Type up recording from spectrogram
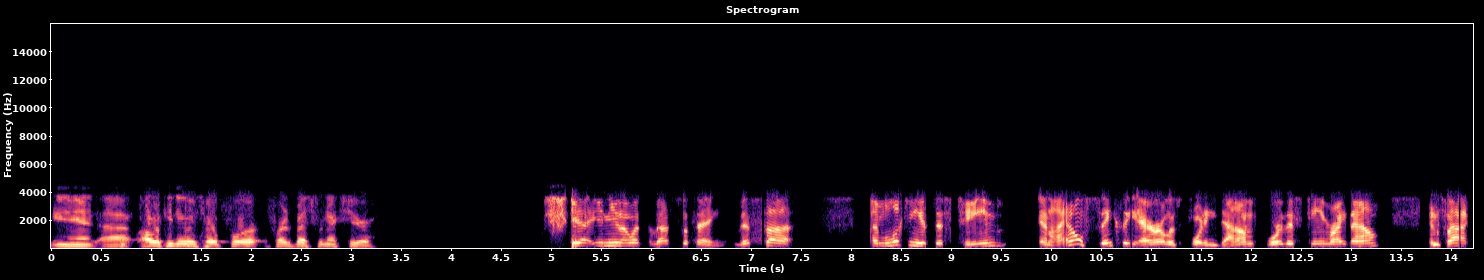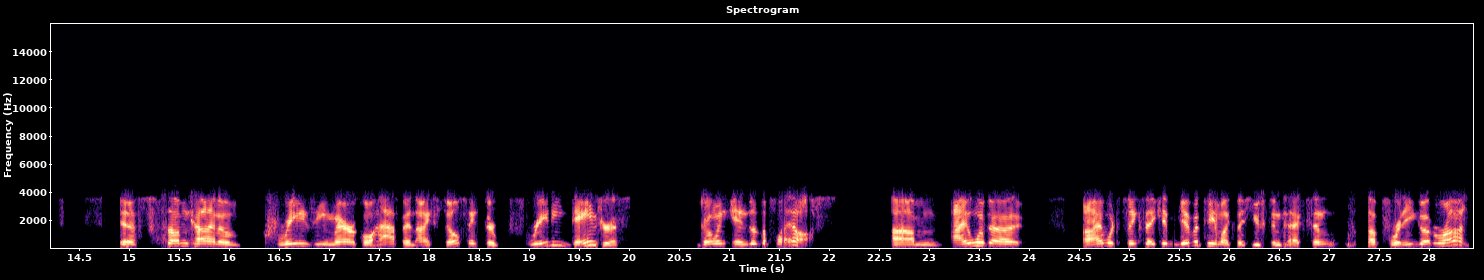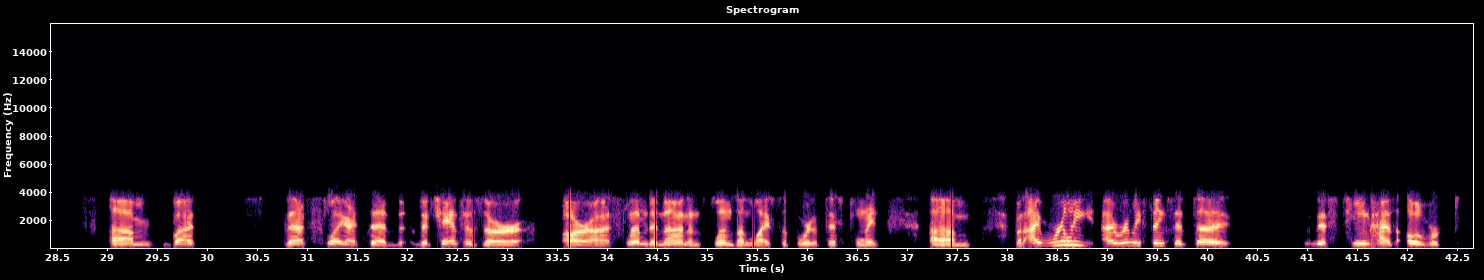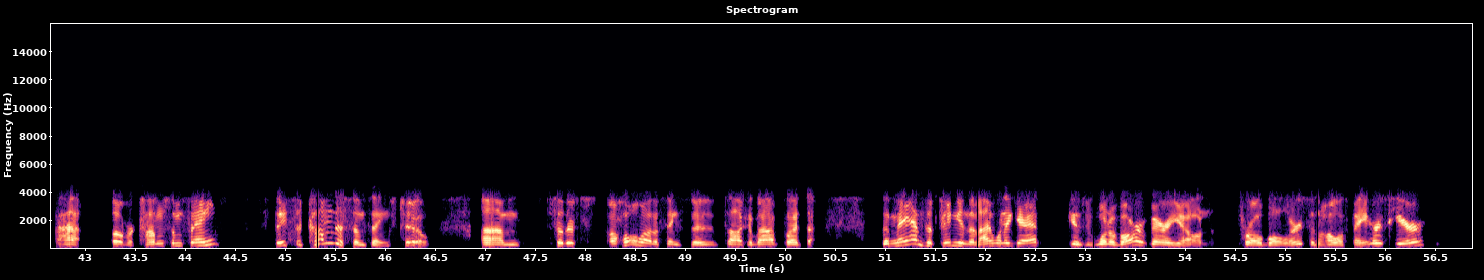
and uh, all we can do is hope for for the best for next year. Yeah, and you know what? That's the thing. This uh I'm looking at this team and I don't think the arrow is pointing down for this team right now. In fact, if some kind of crazy miracle happened, I still think they're pretty dangerous going into the playoffs. Um I would uh I would think they could give a team like the Houston Texans a pretty good run. Um but that's like I said, the, the chances are are uh, slim to none and slim's on life support at this point. Um, but I really, I really think that uh, this team has over uh, overcome some things. They succumb to some things too. Um, so there's a whole lot of things to talk about. But the man's opinion that I want to get is one of our very own Pro Bowlers and Hall of Famers here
